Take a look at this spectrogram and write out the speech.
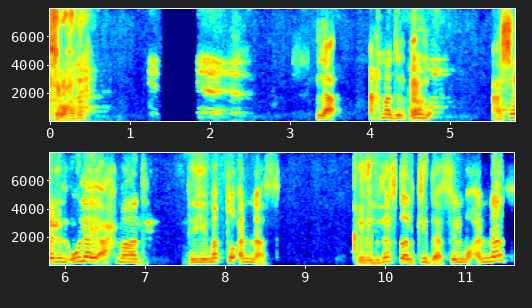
آخر واحدة؟ لا. أحمد الأولى. عشان الأولى يا أحمد هي ما بتؤنث. يعني بتفضل كده في المؤنث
